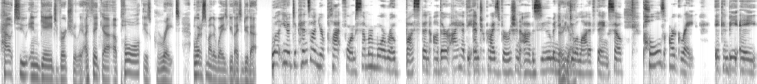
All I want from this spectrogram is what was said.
how to engage virtually. I think a, a poll is great. What are some other ways you'd like to do that? Well, you know, it depends on your platform. Some are more robust than other. I have the enterprise version of Zoom and you, you can do a lot of things. So polls are great. It can be a,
